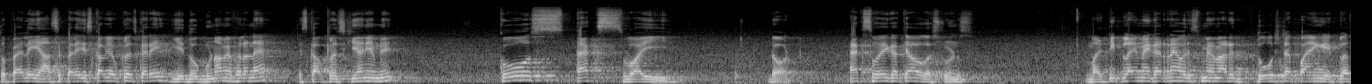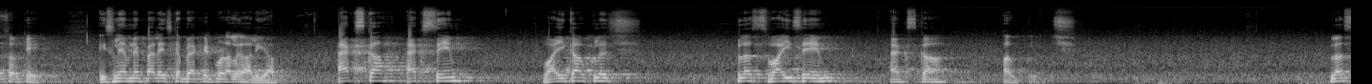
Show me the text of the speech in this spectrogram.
तो पहले यहाँ से, पहले इसका भी अवक्लज करें। ये दो गुना में फलन है, इसका अवक्लज किया नहीं हमने। Cos x y dot x y का क्या होगा स्टूडेंट्स मल्टीप्लाई में कर रहे हैं और इसमें हमारे दो स्टेप आएँगे प्लस और के इसलिए हमने पहले इसका ब्रैकेट बड़ा लगा लिया। एक्स का एक्स सेम वाई का अवक्लज प्लस वाई सेम एक्स का अवक्लज प्लस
